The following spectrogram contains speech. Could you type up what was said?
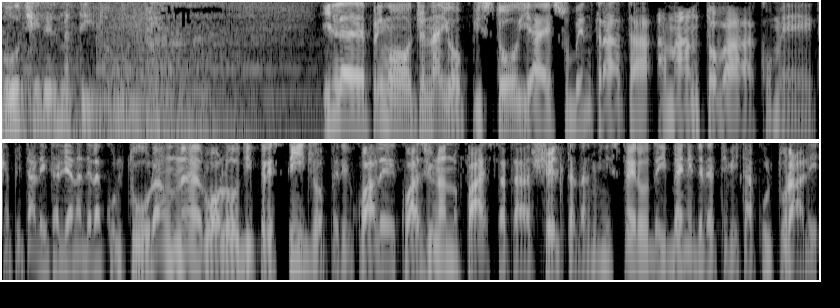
Voci del mattino. Il primo gennaio Pistoia è subentrata a Mantova come capitale italiana della cultura, un ruolo di prestigio per il quale quasi un anno fa è stata scelta dal Ministero dei Beni e delle Attività Culturali,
